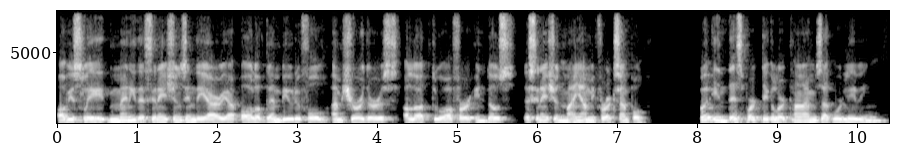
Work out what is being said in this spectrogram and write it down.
Obviously, many destinations in the area, all of them beautiful. I'm sure there's a lot to offer in those destinations, Miami, for example. But in this particular times that we're living,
